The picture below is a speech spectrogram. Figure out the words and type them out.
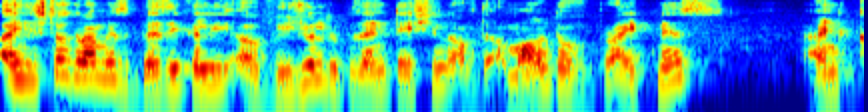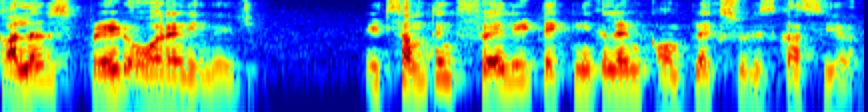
A histogram is basically a visual representation of the amount of brightness and color spread over an image. It's something fairly technical and complex to discuss here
